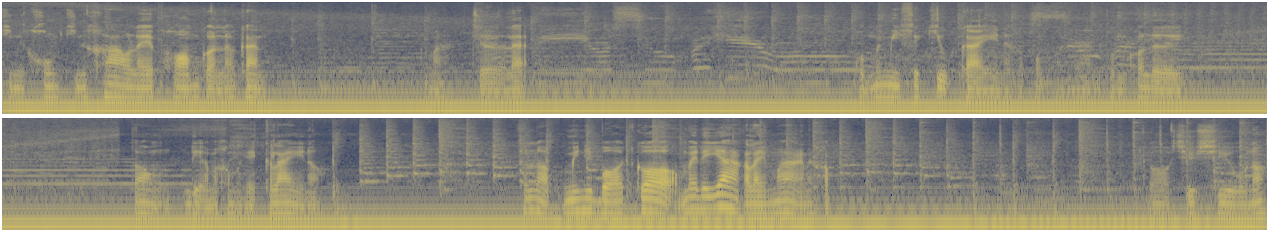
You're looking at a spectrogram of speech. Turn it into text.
กินคงกินข้าวอะไรพร้อมก่อนแล้วกัน มาเจอแล้ว ผมไม่มีสกิลไกลนะครับผมเพรานผมก็เลย ต้องเดี๋ยวมาเข้ามาใกล้ๆเนาะสำหรับมินิบอสก็ไม่ได้ยากอะไรมากนะครับ ก็ชิวๆเนาะ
